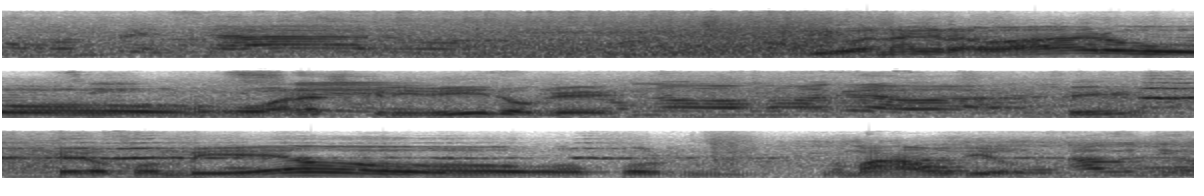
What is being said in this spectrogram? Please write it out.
cómo empezaron. ¿Y van a grabar o, a Sí. Escribir o qué? No, vamos a grabar. ¿Sí? ¿Pero con video o con nomás audio? Audio.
